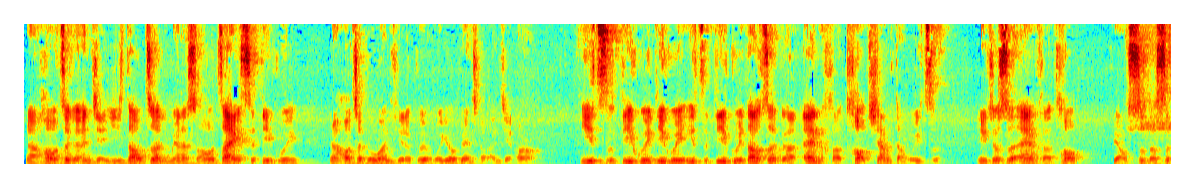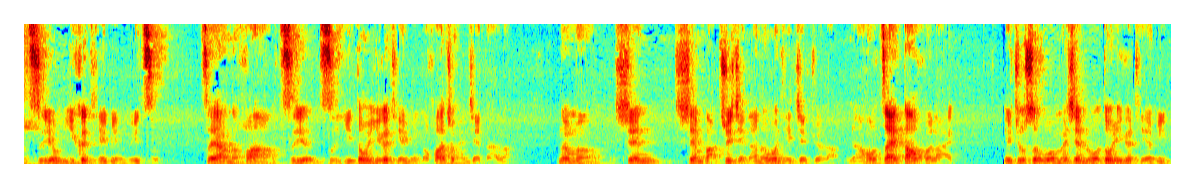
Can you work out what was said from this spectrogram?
然后这个 n 减一到这里面的时候再一次递归，然后这个问题的规模又变成 n 减二，一直递归递归，一直递归到这个 n 和 top 相等为止，也就是 n 和 top。表示的是只有一个铁饼为止，这样的话，只有只移动一个铁饼的话就很简单了。那么先先把最简单的问题解决了，然后再倒回来，也就是我们先挪动一个铁饼，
